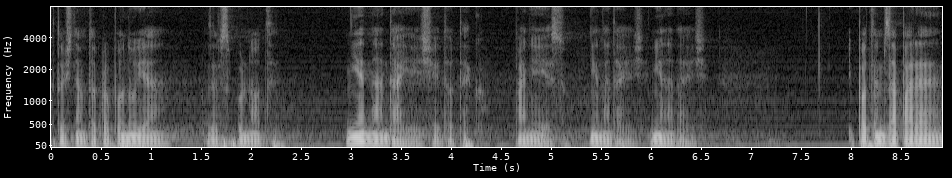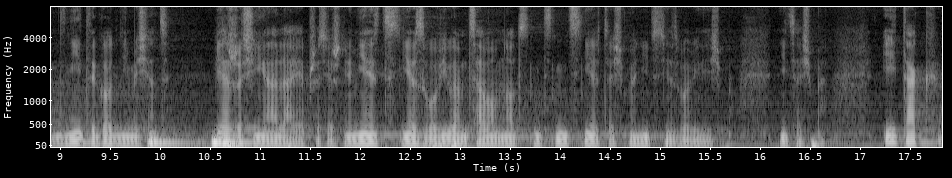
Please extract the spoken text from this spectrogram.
Ktoś nam to proponuje ze wspólnoty. Nie nadaje się do tego. Panie Jezu, nie nadaje się, nie nadaje się. I potem za parę dni, tygodni, miesięcy Wiesz, że się nie nadaje przecież. Nie, nic nie złowiłem całą noc, nic, nic nie jesteśmy, nic nie złowiliśmy. Niceśmy. I tak,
